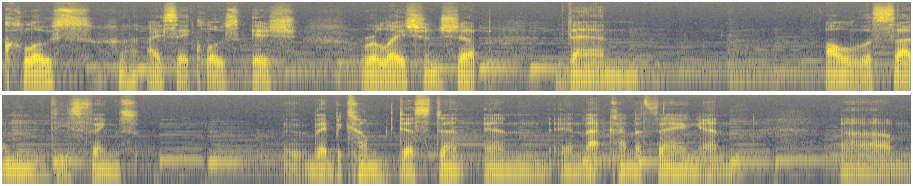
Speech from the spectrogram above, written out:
close, I say close-ish relationship, then all of a sudden these things they become distant and and that kind of thing and um,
